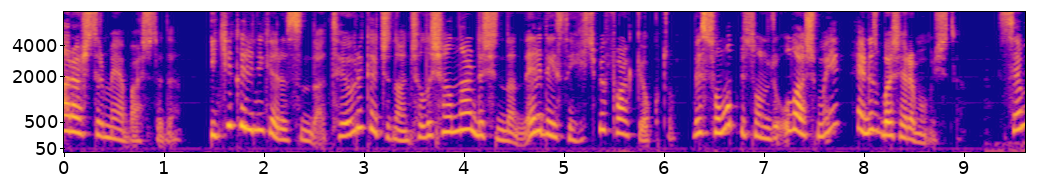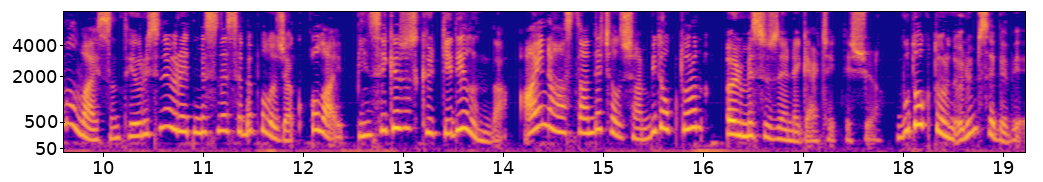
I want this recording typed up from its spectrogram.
araştırmaya başladı. İki klinik arasında teorik açıdan çalışanlar dışında neredeyse hiçbir fark yoktu ve somut bir sonuca ulaşmayı henüz başaramamıştı. Semmelweis'ın teorisini üretmesine sebep olacak olay 1847 yılında aynı hastanede çalışan bir doktorun ölmesi üzerine gerçekleşiyor. Bu doktorun ölüm sebebi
